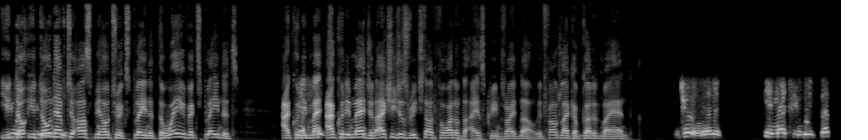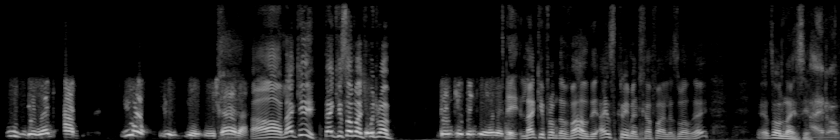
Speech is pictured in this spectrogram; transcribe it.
You yo, don't you don't have to ask me how to explain it. The way you've explained it, I could ima- I could imagine. I actually just reached out for one of the ice creams right now. It felt like I've got it in my hand. Joe, imagine they start, they went up. Yo, yo, yo, yo, Shara. Oh, lucky! Thank you so much, Food Rob. Thank you, thank you, Robert. Hey, lucky from the Vaal, the ice cream at Khafal as well. Eh? It's all nice here. Hi, Rob.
